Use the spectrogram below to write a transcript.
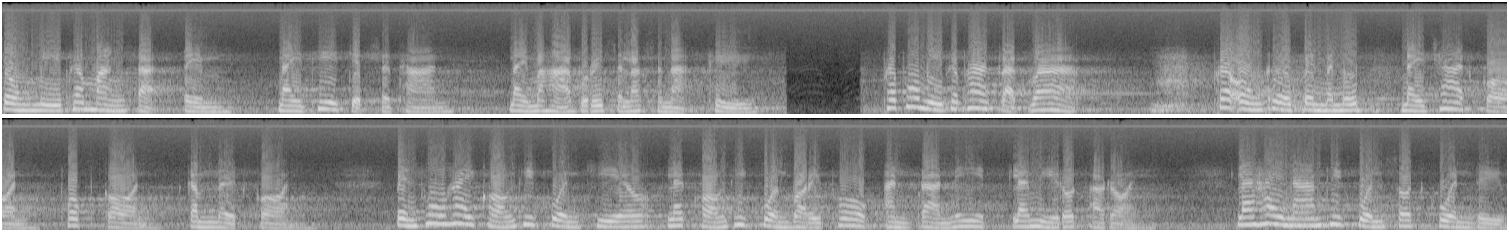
ทรงมีพระมังสะเต็มในที่เจ็ดสถาน ในมหาบุริสลักษณะคือ พระผู้มีพระภาคตรัสว่า พระองค์เคยเป็นมนุษย์ในชาติก่อน พบก่อนกำเนิดก่อน เป็นผู้ให้ของที่ควรเคี้ยว และของที่ควรบริโภคอันปราณีตและมีรสอร่อย และให้น้ำที่ควรสดควรดื่ม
